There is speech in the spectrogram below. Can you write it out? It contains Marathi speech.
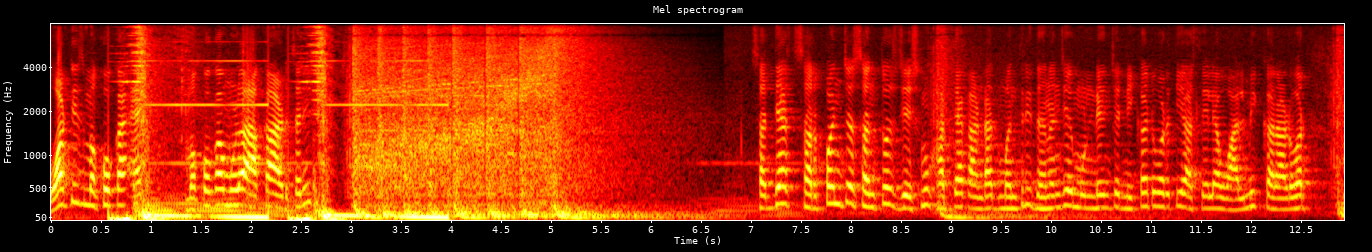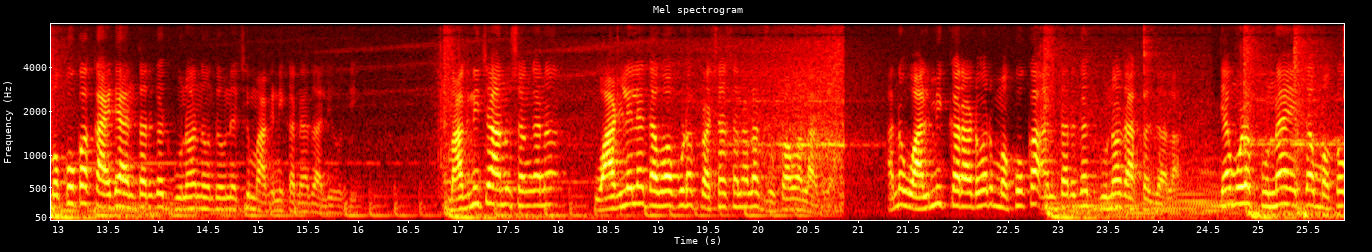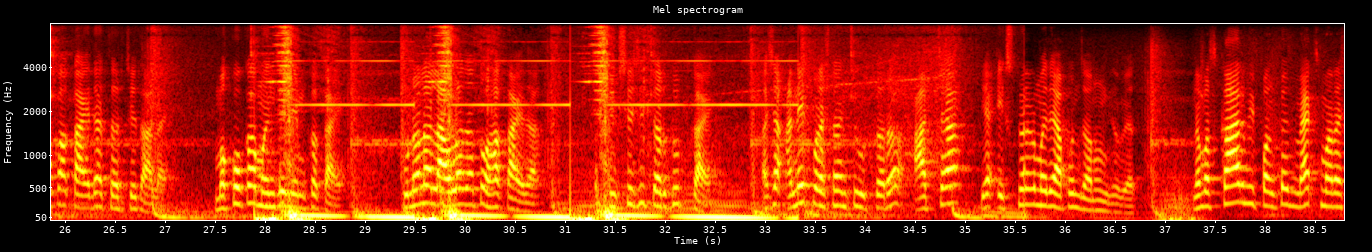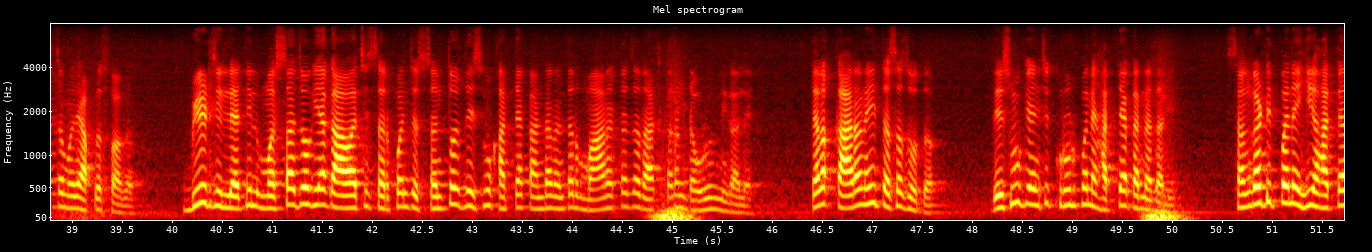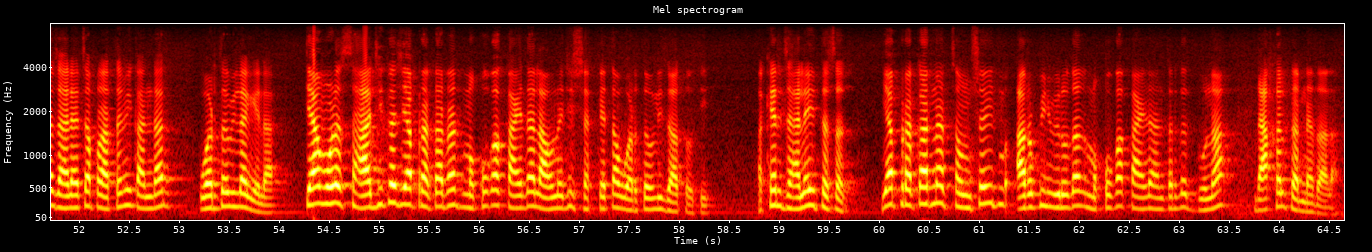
व्हॉट इज मकोका ॲक्ट मकोकामुळं आका अडचणीत? सध्या सरपंच संतोष देशमुख हत्याकांडात मंत्री धनंजय मुंडेंचे निकटवर्ती असलेल्या वाल्मिक कराडवर मकोका कायद्याअंतर्गत गुन्हा नोंदवण्याची मागणी करण्यात आली होती. मागणीच्या अनुषंगानं वाढलेल्या दबावापुढे प्रशासनाला झुकावा लागला आणि वाल्मिक कराडवर मकोका अंतर्गत गुन्हा दाखल झाला. त्यामुळे पुन्हा एकदा मकोका कायदा चर्चेत आलाय. मकोका म्हणजे नेमकं काय? कुणाला लावला जातो हा कायदा? शिक्षेची तरतूद काय? अशा अनेक प्रश्नांची उत्तरं आजच्या या एक्सप्लेनरमध्ये आपण जाणून घेऊयात. नमस्कार मी पंकज मॅक्स महाराष्ट्रामध्ये आपलं स्वागत. बीड जिल्ह्यातील मस्साजोग या गावाचे सरपंच संतोष देशमुख हत्याकांडानंतर महाराष्ट्राचं राजकारण ढवळून निघालंय त्याला कारणही तसंच होतं. देशमुख यांची क्रूरपणे हत्या करण्यात आली. संघटितपणे ही हत्या झाल्याचा प्राथमिक अंदाज वर्तविला गेला. त्यामुळे साहजिकच या प्रकरणात मकोका कायदा लावण्याची शक्यता वर्तवली जात होती. अखेर झालेही तसंच. या प्रकरणात संशयित आरोपींविरोधात मकोका कायद्याअंतर्गत गुन्हा दाखल करण्यात आला.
